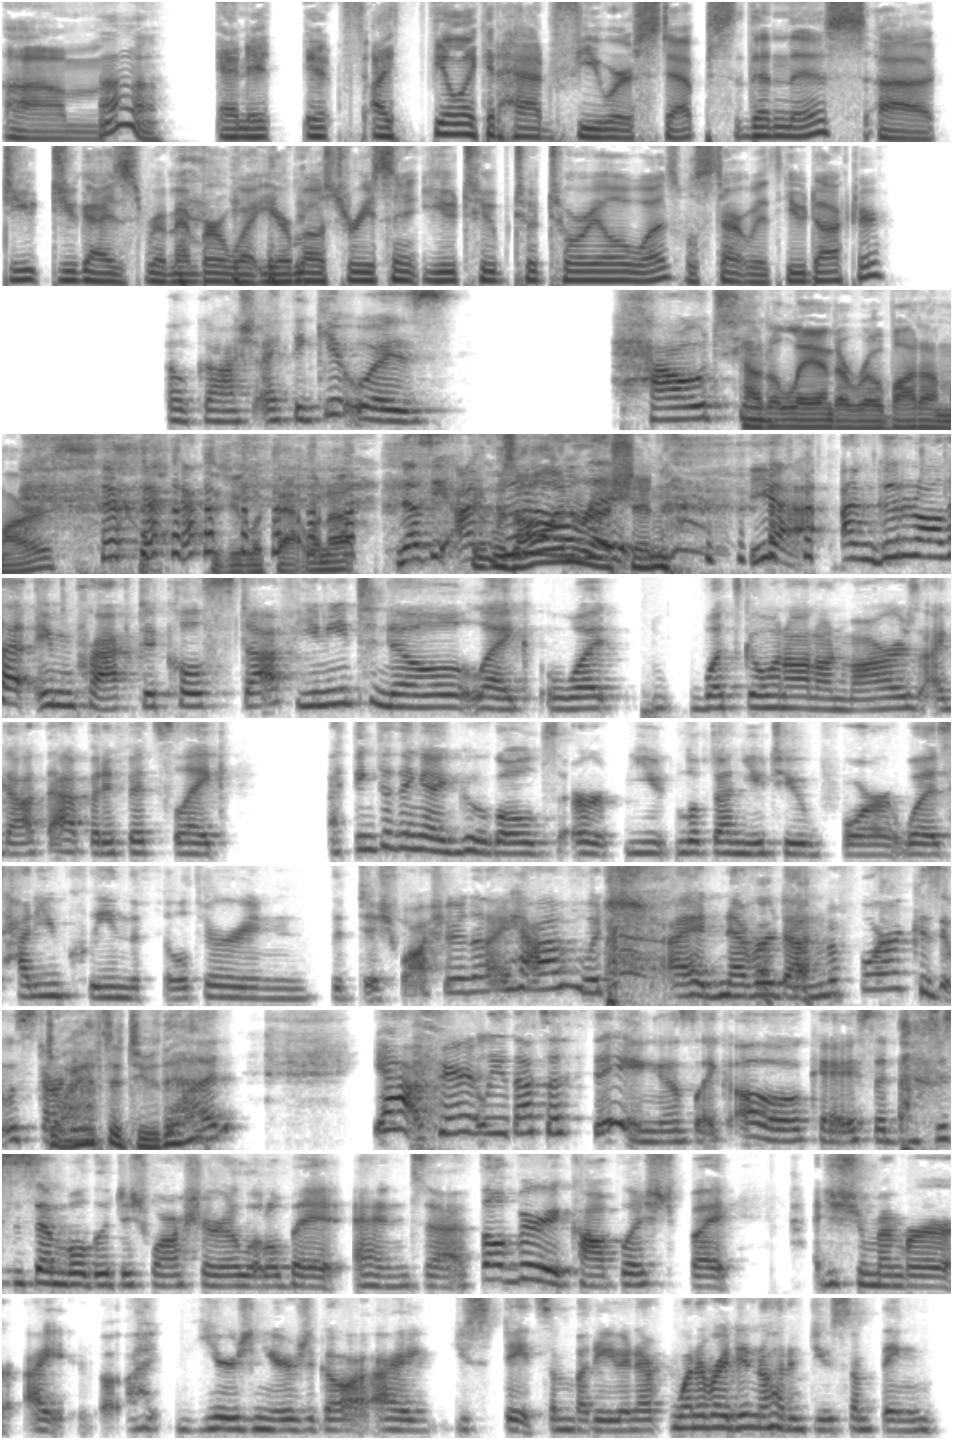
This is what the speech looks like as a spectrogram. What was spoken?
Um, huh. And it, it, I feel like it had fewer steps than this. Uh, do you, do you guys remember what your most recent YouTube tutorial was? We'll start with you, Doctor. Oh gosh, I think it was how to how to land a robot on Mars. Did you look that one up? No, see, I'm it was all in the- Russian. yeah, I'm good at all that impractical stuff. You need to know like what what's going on on Mars. I got that, but if it's like I think the thing I googled or you looked on YouTube for was how do you clean the filter in the dishwasher that I have, which I had never done before because it was starting. Do I starting have to do that? blood. Yeah, apparently that's a thing. I was like, oh, okay. So disassemble the dishwasher a little bit and uh, felt very accomplished. But I just remember I, years and years ago I used to date somebody, and whenever I didn't know how to do something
